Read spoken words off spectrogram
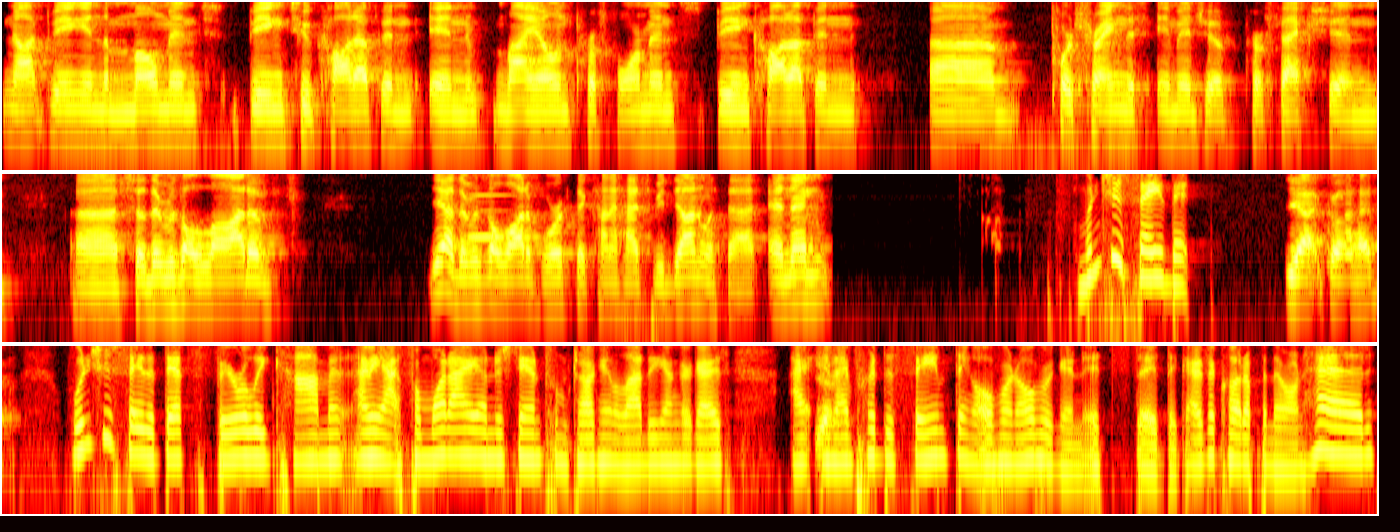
not being in the moment, being too caught up in in my own performance, being caught up in um, portraying this image of perfection. Uh, so there was a lot of, yeah, there was a lot of work that kind of had to be done with that, and then Wouldn't you say that? yeah, go ahead. Wouldn't you say that that's fairly common? I mean, from what I understand from talking to a lot of the younger guys, I, and I've heard the same thing over and over again. It's that the guys are caught up in their own head,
